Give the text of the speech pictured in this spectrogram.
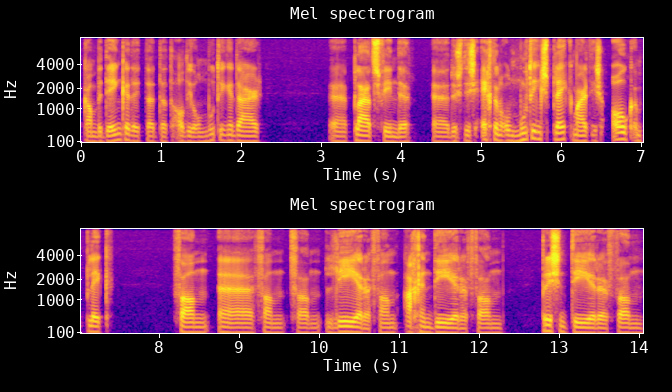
kan bedenken. Dat, dat, dat al die ontmoetingen daar plaatsvinden. Eh, dus het is echt een ontmoetingsplek, maar het is ook een plek van, eh, van, van leren, van agenderen, van presenteren, van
